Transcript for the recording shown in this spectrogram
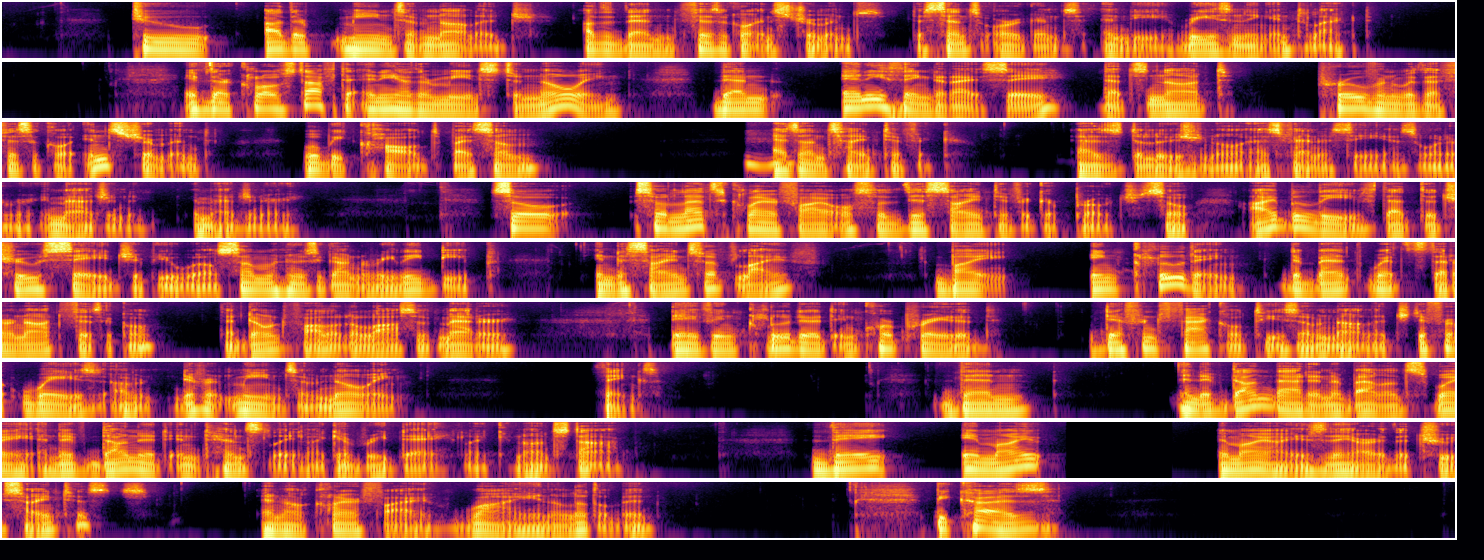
to other means of knowledge other than physical instruments, the sense organs, and the reasoning intellect. If they're closed off to any other means to knowing, then anything that I say that's not proven with a physical instrument will be called by some mm-hmm. as unscientific, as delusional, as fantasy, as whatever, imagine, imaginary. So so let's clarify also this scientific approach. So I believe that the true sage, if you will, someone who's gone really deep in the science of life, by including the bandwidths that are not physical, that don't follow the laws of matter, they've included, incorporated different faculties of knowledge, different ways of, different means of knowing things. Then, and they've done that in a balanced way, and they've done it intensely, like every day, like nonstop they, in my, in my eyes, they are the true scientists. And I'll clarify why in a little bit. Because,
